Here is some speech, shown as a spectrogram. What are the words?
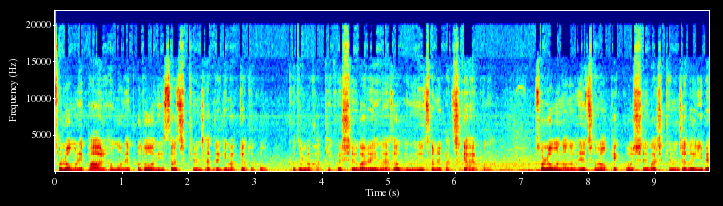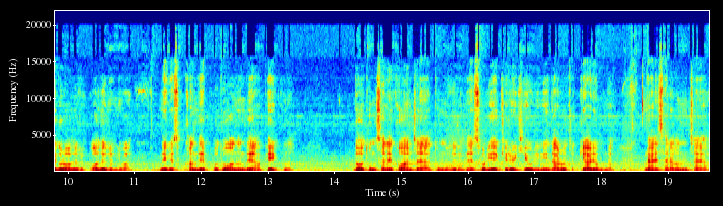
솔로몬이 바알 하몬의 포도원이 있어 지키는 자들에게 맡겨두고 그들로 각기 그 실과를 인하여서 은 1천을 바치게 하였구나. 솔로몬 너는 1천을 얻겠고 실과 지키는 자도 200을 얻으려니와 내게 속한 내 포도원은 내 앞에 있구나. 너 동산에 거한 자야. 동무들이 내 소리에 귀를 기울이니 나로 듣게 하려구나. 나의 사랑하는 자야.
